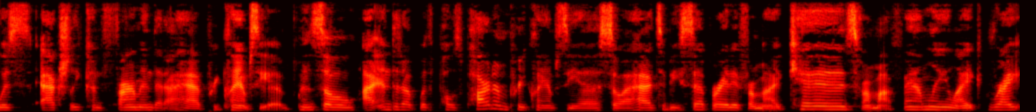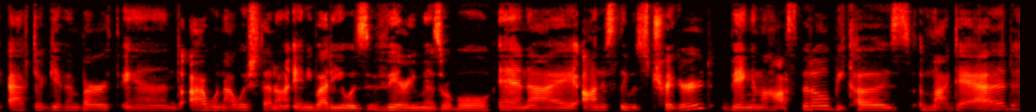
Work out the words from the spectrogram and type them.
was actually confirming that I had preeclampsia. And so I ended up with postpartum preeclampsia. So I had to be separated from my kids, from my family, like right after giving birth. And I would not wish that on anybody. It was very miserable. And I honestly was triggered being in the hospital because my dad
